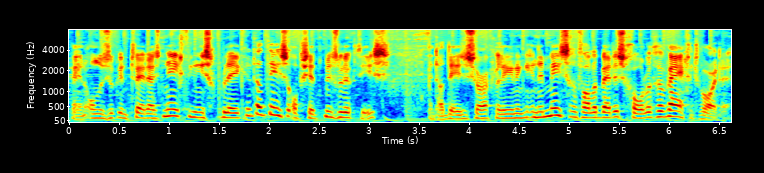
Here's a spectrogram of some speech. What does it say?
Bij een onderzoek in 2019 is gebleken dat deze opzet mislukt is en dat deze zorgleerlingen in de meeste gevallen bij de scholen geweigerd worden.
